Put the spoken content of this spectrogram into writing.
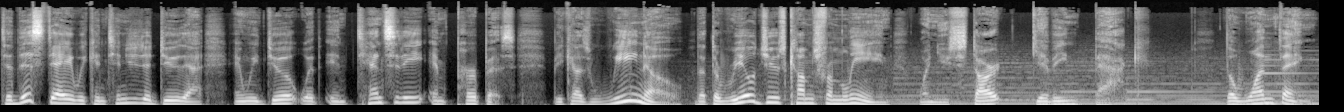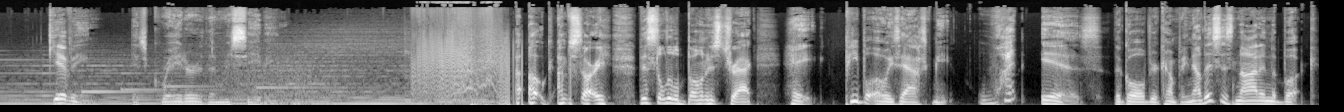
To this day, we continue to do that and we do it with intensity and purpose because we know that the real juice comes from lean when you start giving back. The one thing, giving is greater than receiving. Oh, I'm sorry. This is a little bonus track. Hey, people always ask me, what is the goal of your company? Now, this is not in the book.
